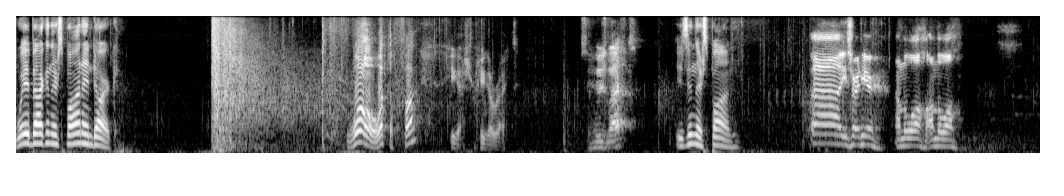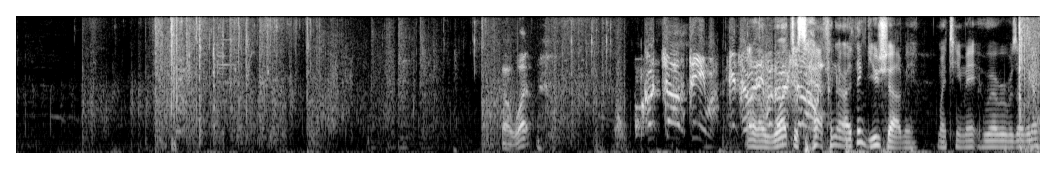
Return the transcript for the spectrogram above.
Way back in their spawn and dark. Whoa! What the fuck? He got he got wrecked. So who's left? He's in their spawn. Ah, he's right here. On the wall, on the wall. Oh, what? Good job, team. I don't know what just happened there. I think you shot me. My teammate, whoever was over there.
